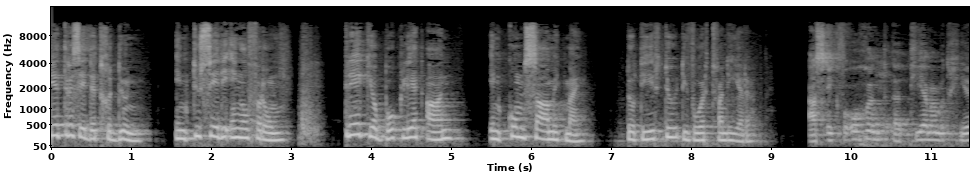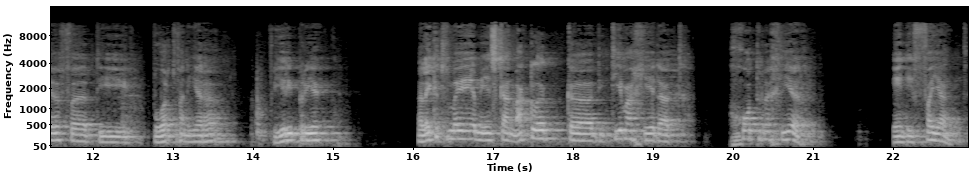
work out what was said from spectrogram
Petrus het dit gedoen en toe sê die engel vir hom: "Trek jou bokkleed aan en kom saam met my." Tot hier toe die woord van die Here. As ek vanoggend 'n tema moet gee vir die woord van die Here vir hierdie preek, dan lyk dit vir my 'n mens kan maklik uh, die tema gee dat God regeer en die vyand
